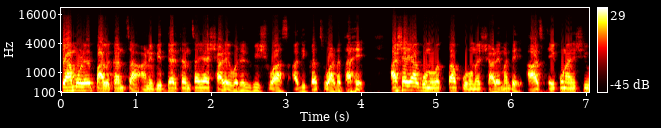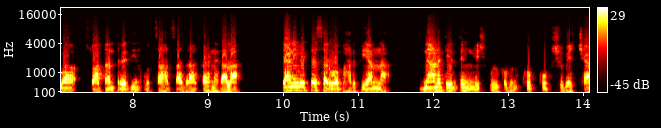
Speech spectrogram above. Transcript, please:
त्यामुळे पालकांचा आणि विद्यार्थ्यांचा या शाळेवरील विश्वास अधिकच वाढत आहे. अशा या गुणवत्तापूर्ण शाळेमध्ये आज एकोणऐंशीवा स्वातंत्र्य दिन उत्साहात साजरा करण्यात आला. त्यानिमित्त सर्व भारतीयांना ज्ञानतीर्थ इंग्लिश स्कूलकडून खूप खूप शुभेच्छा.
